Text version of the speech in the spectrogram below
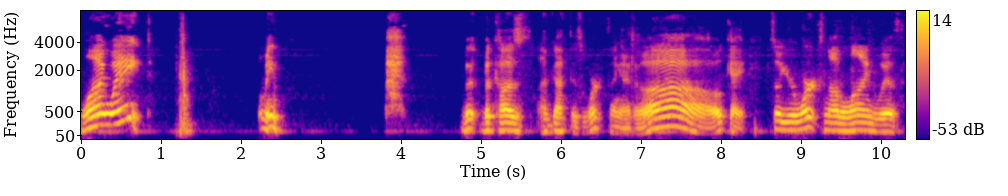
Why wait? I mean, but because I've got this work thing, I go, oh, okay. So your work's not aligned with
